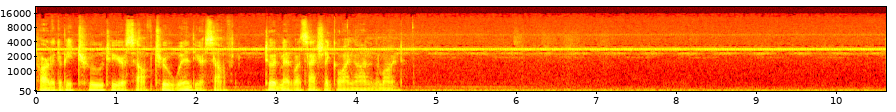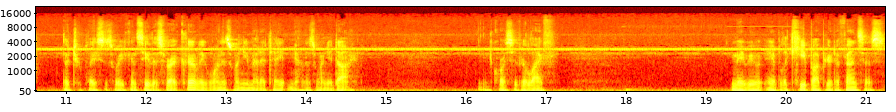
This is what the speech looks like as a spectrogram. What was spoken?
harder to be true to yourself, true with yourself, to admit what's actually going on in the mind. Are two places where you can see this very clearly. One is when you meditate, and the other is when you die. In the course of your life, you may be able to keep up your defenses,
